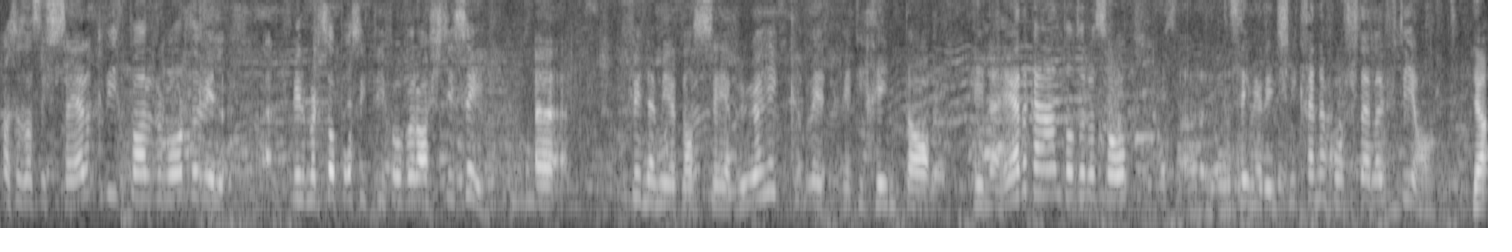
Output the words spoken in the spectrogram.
Also das ist sehr greifbarer geworden, weil, äh, weil wir so positiv überrascht sind. Äh, finden wir das sehr ruhig, wenn die Kinder hinterher gehen oder so. Das haben wir uns nicht vorstellen auf die Art. Ja.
